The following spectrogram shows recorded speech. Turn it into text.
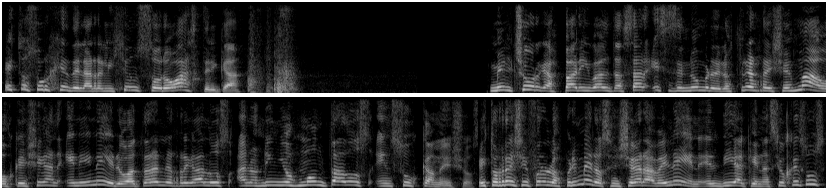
Esto surge de la religión zoroástrica, Melchor, Gaspar y Baltasar, ese es el nombre de los tres reyes magos que llegan en enero a traerles regalos a los niños montados en sus camellos. Estos reyes fueron los primeros en llegar a Belén el día que nació Jesús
